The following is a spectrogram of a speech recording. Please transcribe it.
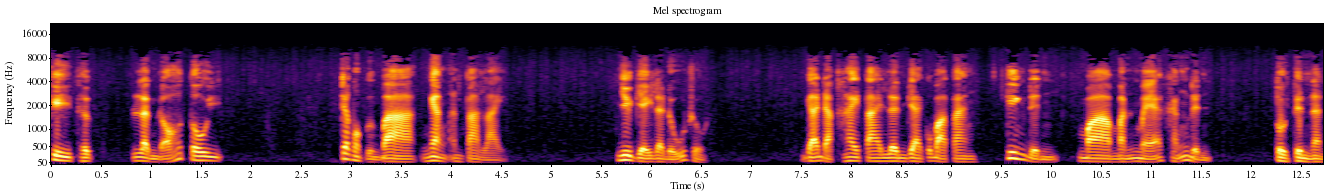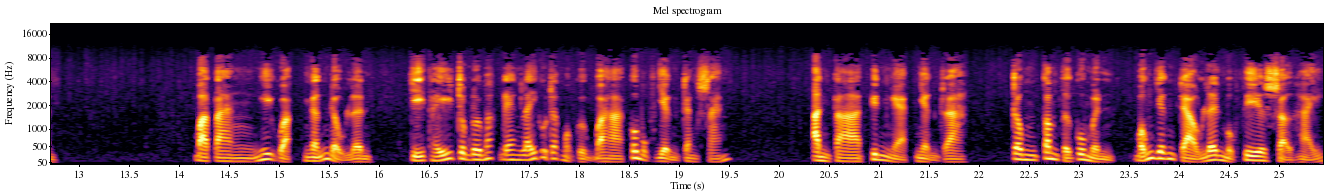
kỳ thực, lần đó tôi... trang Mộc Cường Ba ngăn anh ta lại. Như vậy là đủ rồi. Gã đặt hai tay lên vai của bà Tàng, kiên định mà mạnh mẽ khẳng định. Tôi tin anh. Bà Tàng nghi hoặc ngẩng đầu lên, chỉ thấy trong đôi mắt đen lấy của Trác Mộc Cường Ba có một dần trăng sáng. Anh ta kinh ngạc nhận ra, trong tâm tử của mình bỗng dâng trào lên một tia sợ hãi.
